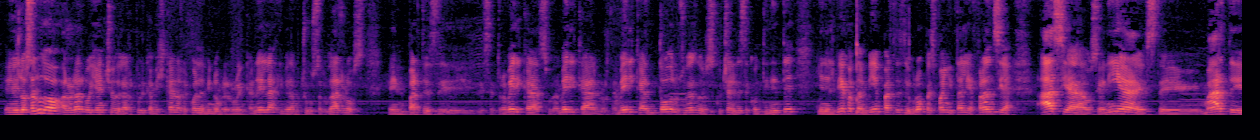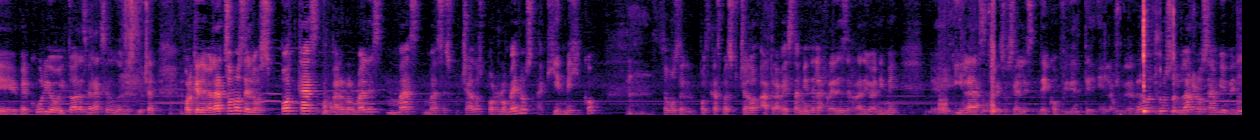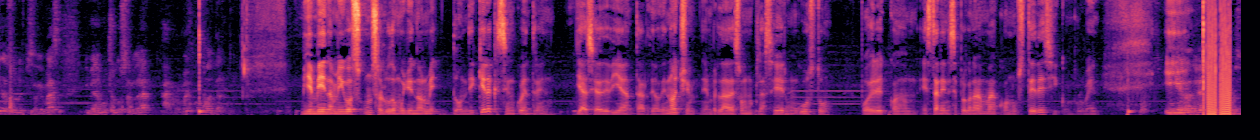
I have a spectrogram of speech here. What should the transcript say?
Eh, los saludo a lo largo y ancho de la República Mexicana. Recuerden, mi nombre es Rubén Canela y me da mucho gusto saludarlos en partes de, Centroamérica, Sudamérica, Norteamérica, en todos los lugares donde nos escuchan en este continente y en el viejo también, partes de Europa, España, Italia, Francia, Asia, Oceanía, este, Marte, Mercurio y todas las galaxias donde nos escuchan. Porque de verdad somos de los podcasts paranormales más, más escuchados, por lo menos aquí en México. Somos del podcast más escuchado a través también de las redes de Radio Anime eh, y las redes sociales de Confidente en la Oscuridad. Me da mucho gusto saludarlos, sean bienvenidos a un episodio más y me da mucho gusto saludar a Román. ¿Cómo andan? Bien, bien amigos, un saludo muy enorme donde quiera que se encuentren, ya sea de día, tarde o de noche. En verdad es un placer, un gusto poder con- estar en ese programa con ustedes y con Rubén. Y Nos,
